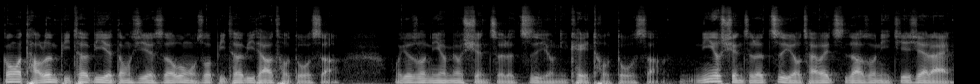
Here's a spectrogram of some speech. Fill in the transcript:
跟我讨论比特币的东西的时候，问我说：“比特币他要投多少？”我就说：“你有没有选择的自由？你可以投多少？你有选择的自由，才会知道说你接下来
